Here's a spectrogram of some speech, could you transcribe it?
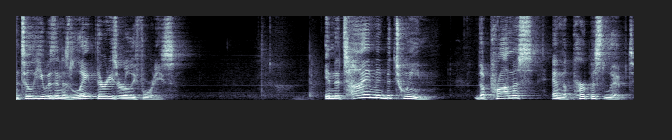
until he was in his late 30s, early 40s. In the time in between, the promise and the purpose lived.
